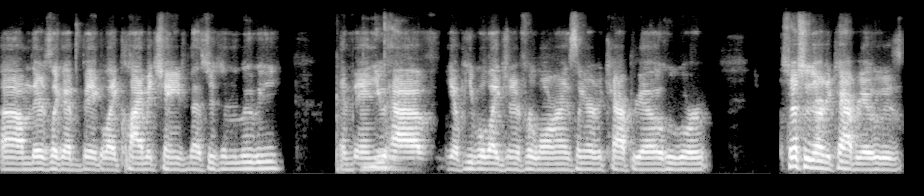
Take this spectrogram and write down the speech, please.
Um, there's like a big like climate change message in the movie, and then you Mhm. have you know people like Jennifer Lawrence, Leonardo DiCaprio, who are especially Leonardo DiCaprio, who is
